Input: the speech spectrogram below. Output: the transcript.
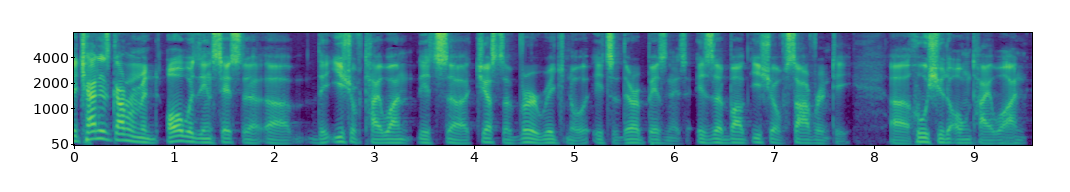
The Chinese government always insists that uh, the issue of Taiwan is uh, just a very regional. It's their business. It's about issue of sovereignty. Uh, who should own Taiwan?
